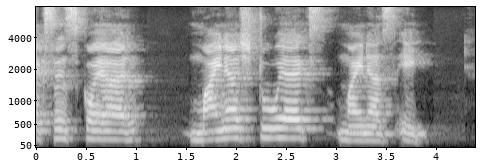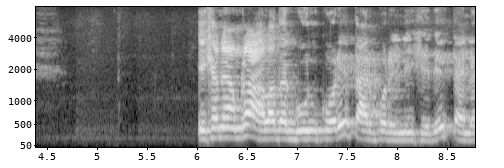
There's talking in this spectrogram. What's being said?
x square minus two x minus eight. এখানে আমরা আলাদা গুণ করে তারপরে লিখে দিই তাহলে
